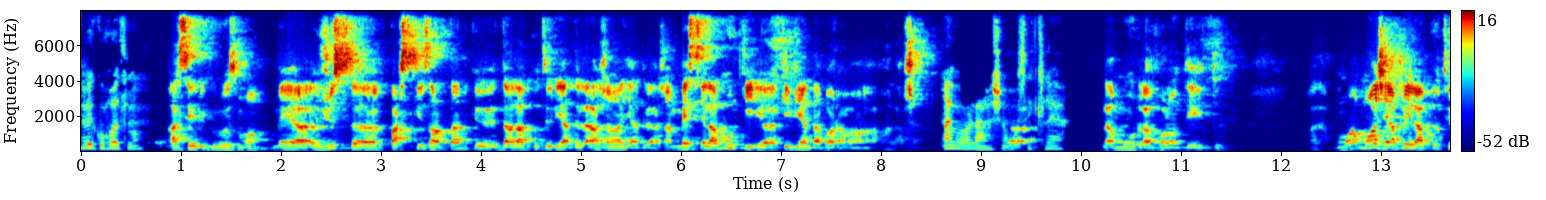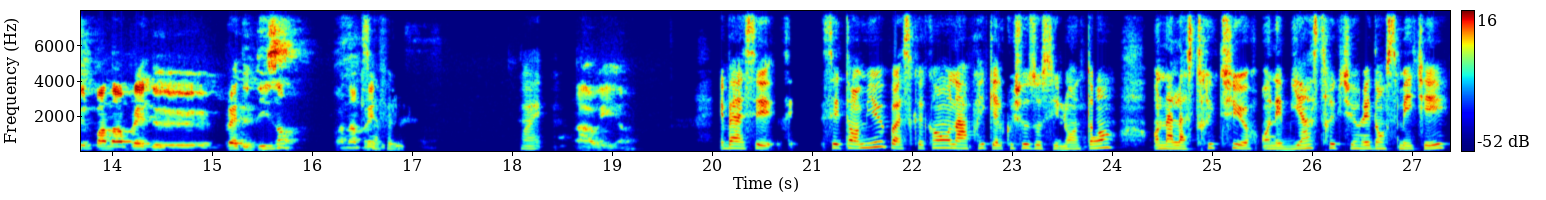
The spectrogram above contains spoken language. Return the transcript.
Rigoureusement. assez rigoureusement, mais euh, juste euh, parce qu'ils entendent que dans la couture, il y a de l'argent, il y a de l'argent. Mais c'est l'amour qui, qui vient d'abord avant, avant l'argent. Ah l'argent, c'est clair. L'amour, la volonté et tout. Voilà. Moi, moi j'ai appris la couture pendant près de, près de 10 ans. Pendant près Ça de fait 10 ans. Ouais. Ah oui. Hein. Eh ben, c'est, c'est- tant mieux parce que quand on a appris quelque chose aussi longtemps, on a la structure, on est bien structuré dans ce métier.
